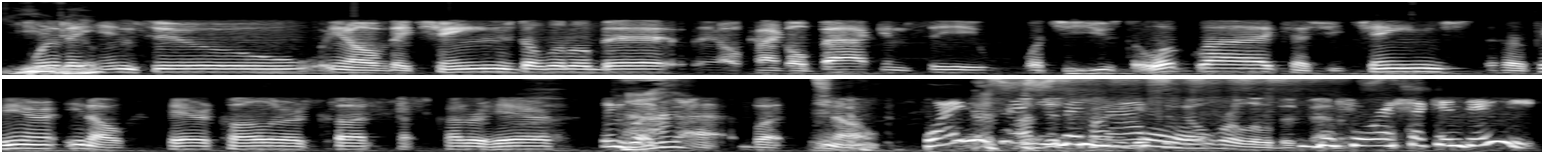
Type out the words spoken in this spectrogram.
You what are they into? You know, have they changed a little bit? You know, can I go back and see what she used to look like? Has she changed her appearance? You know, hair color, cut, cut her hair, things Huh? like that. But you know, Why does I'm that just even trying to get to know matter a little bit better. before a second date?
